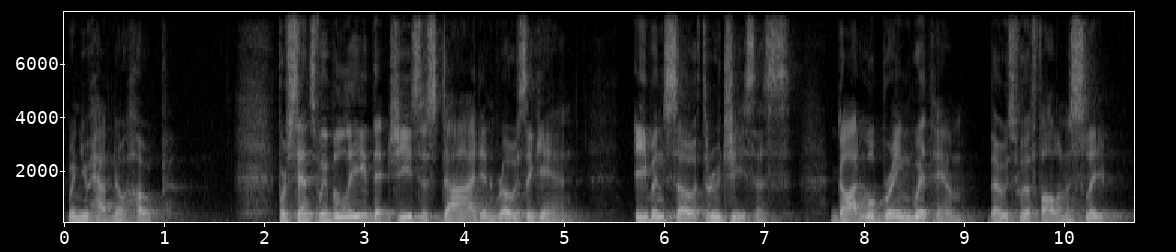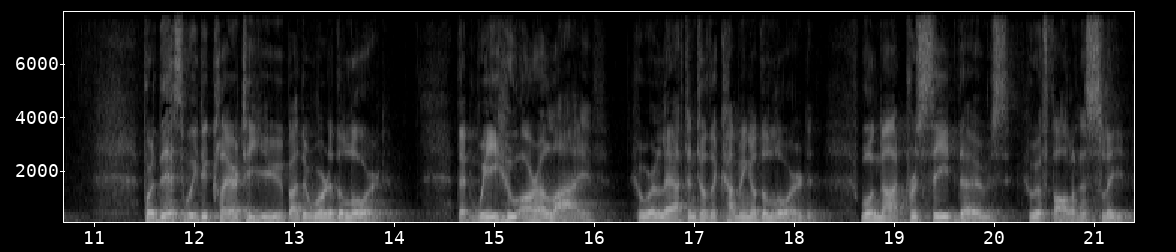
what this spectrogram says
when you have no hope. For since we believe that Jesus died and rose again, even so, through Jesus, God will bring with him those who have fallen asleep. For this we declare to you by the word of the Lord, that we who are alive, who are left until the coming of the Lord, will not precede those who have fallen asleep.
